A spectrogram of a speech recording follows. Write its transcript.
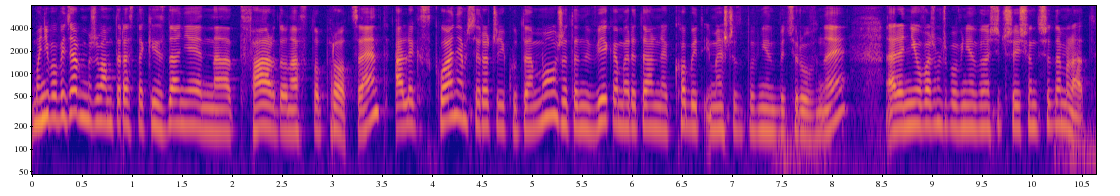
bo nie powiedziałabym, że mam teraz takie zdanie na twardo, na 100%, ale skłaniam się raczej ku temu, że ten wiek emerytalny kobiet i mężczyzn powinien być równy, ale nie uważam, że powinien wynosić 67 lat.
